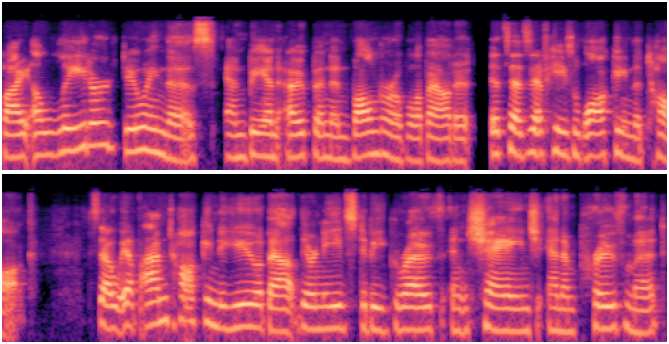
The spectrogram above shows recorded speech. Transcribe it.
by a leader doing this and being open and vulnerable about it. It's as if he's walking the talk. So if I'm talking to you about there needs to be growth and change and improvement,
